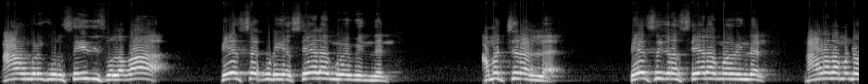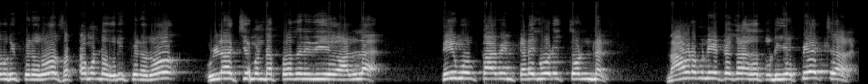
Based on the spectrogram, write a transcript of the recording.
நான் உங்களுக்கு ஒரு செய்தி சொல்லவா? பேசக்கூடிய சேலம் கோவிந்தன் அமைச்சர் அல்ல. பேசுகிற சேலம் கோவிந்தன் நாடாளுமன்ற உறுப்பினரோ சட்டமன்ற உறுப்பினரோ உள்ளாட்சி மன்ற பிரதிநிதியோ அல்ல. திமுகவின் கடைகோடி தொண்டன் திராவிட முன்னேற்ற கழகத்துடைய பேச்சாளர்.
